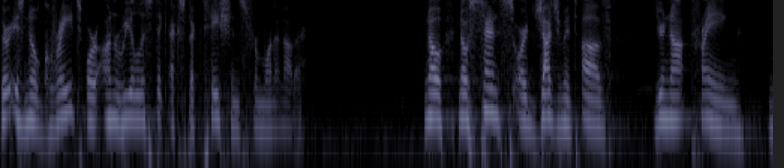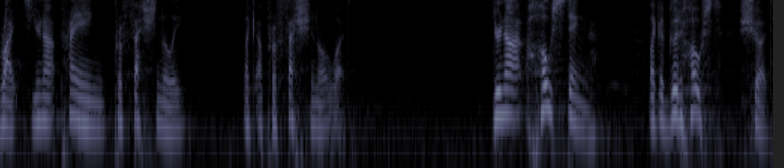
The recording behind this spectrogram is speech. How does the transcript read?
There is no great or unrealistic expectations from one another. No, no sense or judgment of you're not praying right. You're not praying professionally like a professional would. You're not hosting like a good host should,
